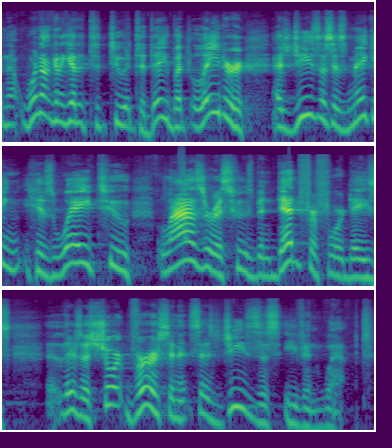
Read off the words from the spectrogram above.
now we're not going to get to, to it today, but later, as Jesus is making his way to Lazarus, who's been dead for four days, there's a short verse and it says, Jesus even wept.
